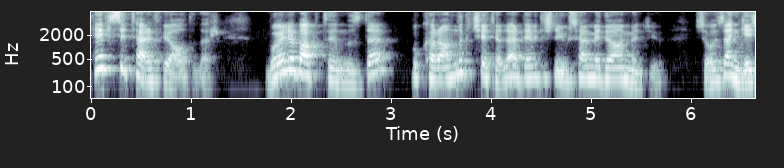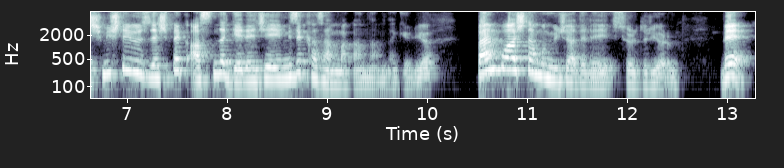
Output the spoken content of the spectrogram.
Hepsi terfi aldılar. Böyle baktığımızda bu karanlık çeteler devlet içinde yükselmeye devam ediyor. İşte o yüzden geçmişle yüzleşmek aslında geleceğimizi kazanmak anlamına geliyor. Ben bu açıdan bu mücadeleyi sürdürüyorum. Ve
